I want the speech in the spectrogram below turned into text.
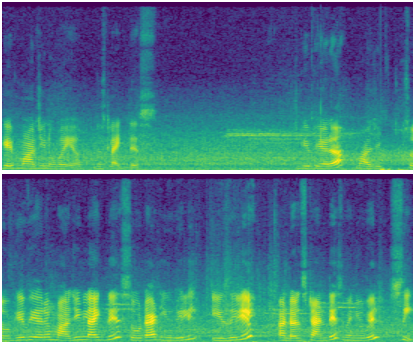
give margin over here just like this. Give here a margin. So give here a margin like this so that you will easily understand this when you will see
